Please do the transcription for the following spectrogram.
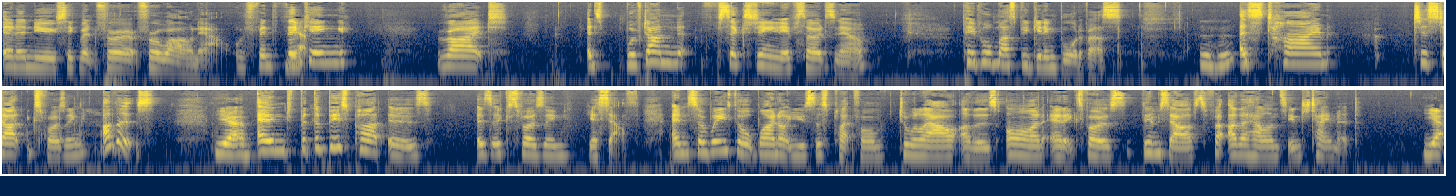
in a new segment for for a while now. We've been thinking, right? It's we've done sixteen episodes now. People must be getting bored of us. Mm-hmm. It's time to start exposing others. Yeah. And but the best part is is exposing yourself. And so we thought why not use this platform to allow others on and expose themselves for other Helen's entertainment. Yeah.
